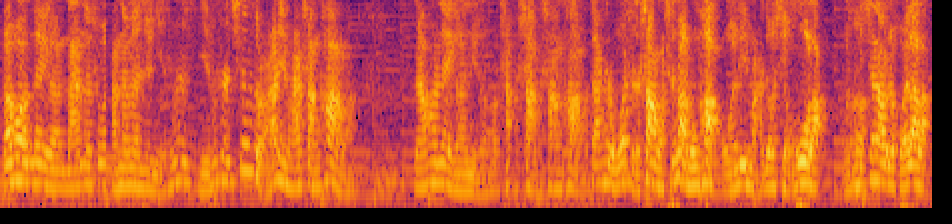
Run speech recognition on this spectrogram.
然后那个男的说，男的问句你是不是你们是亲嘴儿啊？你们还是上炕了？然后那个女的说上上上炕了，但是我只上了十秒钟炕，我立马就醒悟了，我就现在我就回来了。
